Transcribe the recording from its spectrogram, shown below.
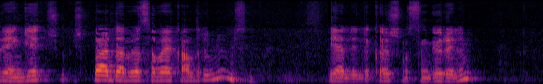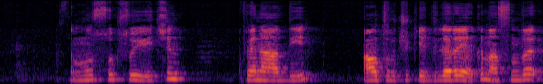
rengi şu bardağı biraz havaya kaldırabilir misin? Diğerleriyle karışmasın görelim. Musluk suyu için fena değil. 6,5-7'lere yakın. Aslında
